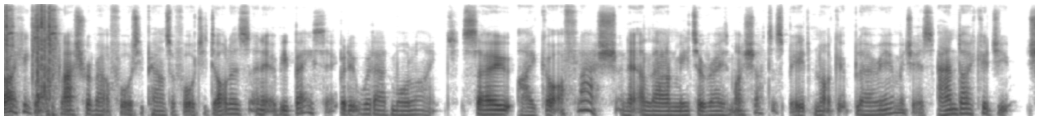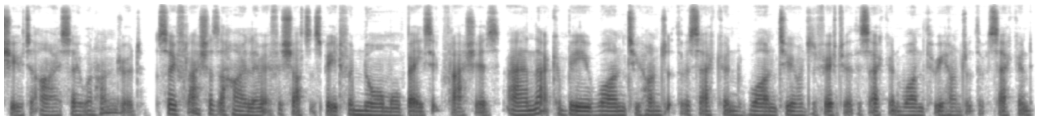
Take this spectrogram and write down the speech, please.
So I could get a flash for about £40 or $40 and it would be basic, but it would add more light. So I got a flash and it allowed me to raise my shutter speed and not get blurry images. And I could shoot at ISO 100. So flash has a high limit for shutter speed for normal basic flashes. And that can be 1 200th of a second, 1 250th of a second, 1 300th of a second.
